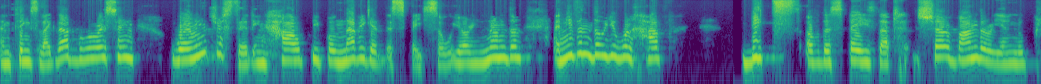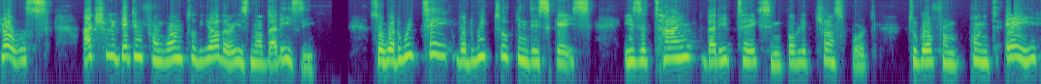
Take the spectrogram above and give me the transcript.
and things like that. But we were saying we're interested in how people navigate the space. So are in London, and even though you will have bits of the space that share boundary and look close, actually getting from one to the other is not that easy. So what we take, what we took in this case is the time that it takes in public transport to go from point A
